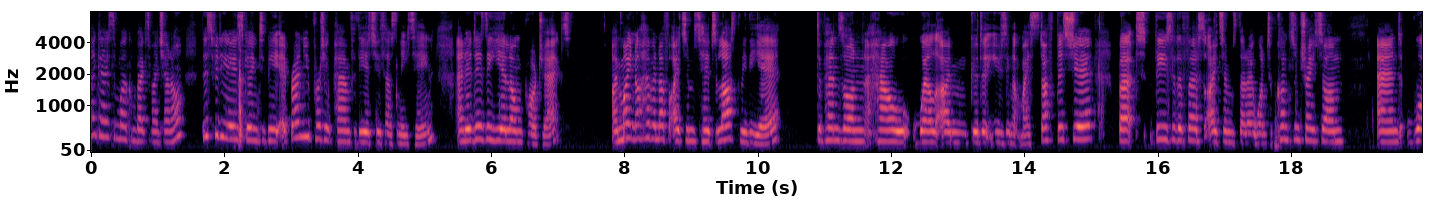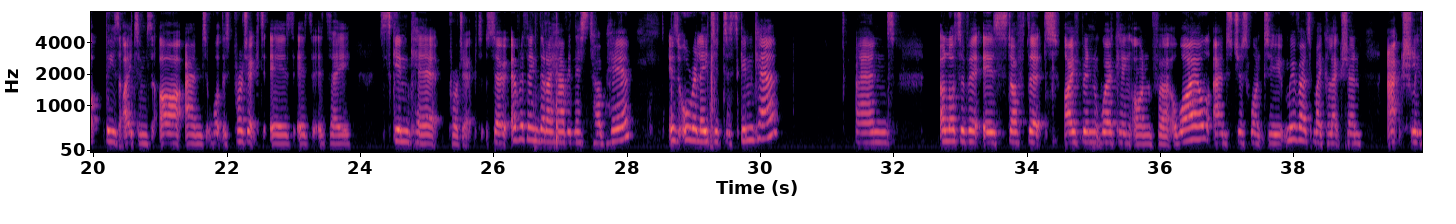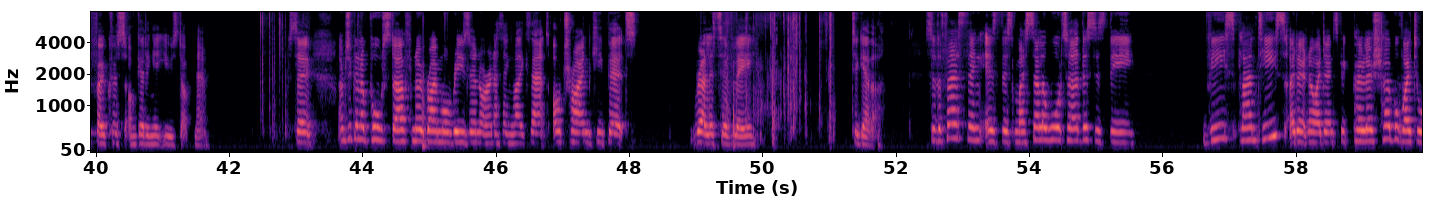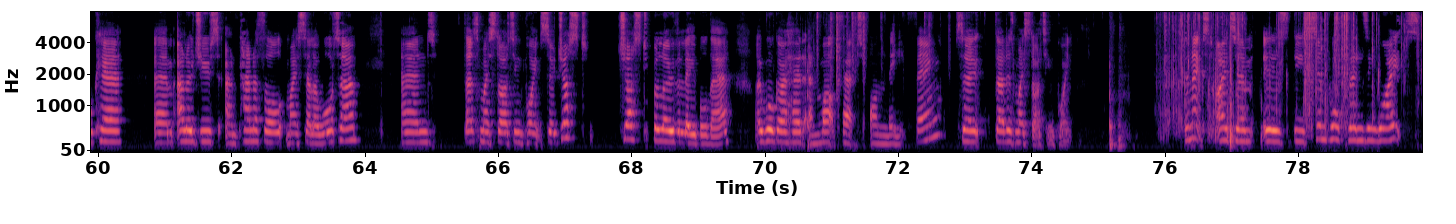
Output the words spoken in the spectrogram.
Hi guys and welcome back to my channel. This video is going to be a brand new project pan for the year 2018 and it is a year-long project. I might not have enough items here to last me the year. Depends on how well I'm good at using up my stuff this year, but these are the first items that I want to concentrate on and what these items are and what this project is, is it's a skincare project. So everything that I have in this tub here is all related to skincare and a lot of it is stuff that I've been working on for a while and just want to move out of my collection, actually focus on getting it used up now. So I'm just going to pull stuff, no rhyme or reason or anything like that. I'll try and keep it relatively together. So the first thing is this micellar water. This is the Vis Plantis, I don't know, I don't speak Polish, Herbal Vital Care, um, Aloe Juice and Panathol Micellar Water. And that's my starting point. So just, just below the label there, I will go ahead and mark that on the thing. So that is my starting point. The next item is the Simple Cleansing Wipes.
